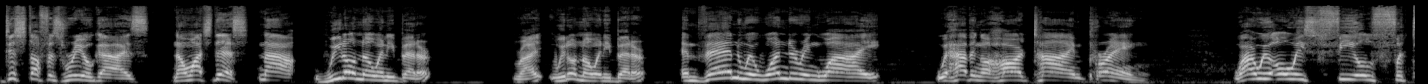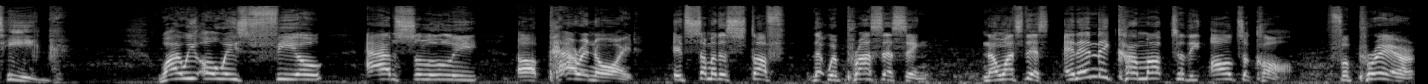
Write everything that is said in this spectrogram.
This stuff is real, guys. Now watch this. Now, we don't know any better, right? We don't know any better. And then we're wondering why we're having a hard time praying. Why we always feel fatigue. Why we always feel absolutely uh, paranoid. It's some of the stuff that we're processing. Now watch this. And then they come up to the altar call for prayer.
